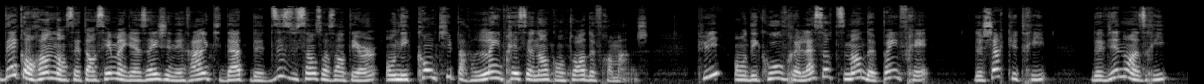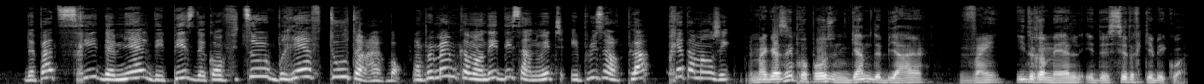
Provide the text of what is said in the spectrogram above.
Dès qu'on rentre dans cet ancien magasin général qui date de 1861, on est conquis par l'impressionnant comptoir de fromage. Puis, on découvre l'assortiment de pains frais, de charcuterie, de viennoiserie, de pâtisserie, de miel, d'épices, de confiture, bref, tout a l'air bon. On peut même commander des sandwichs et plusieurs plats prêts à manger. Le magasin propose une gamme de bières, vins, hydromel et de cidre québécois.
